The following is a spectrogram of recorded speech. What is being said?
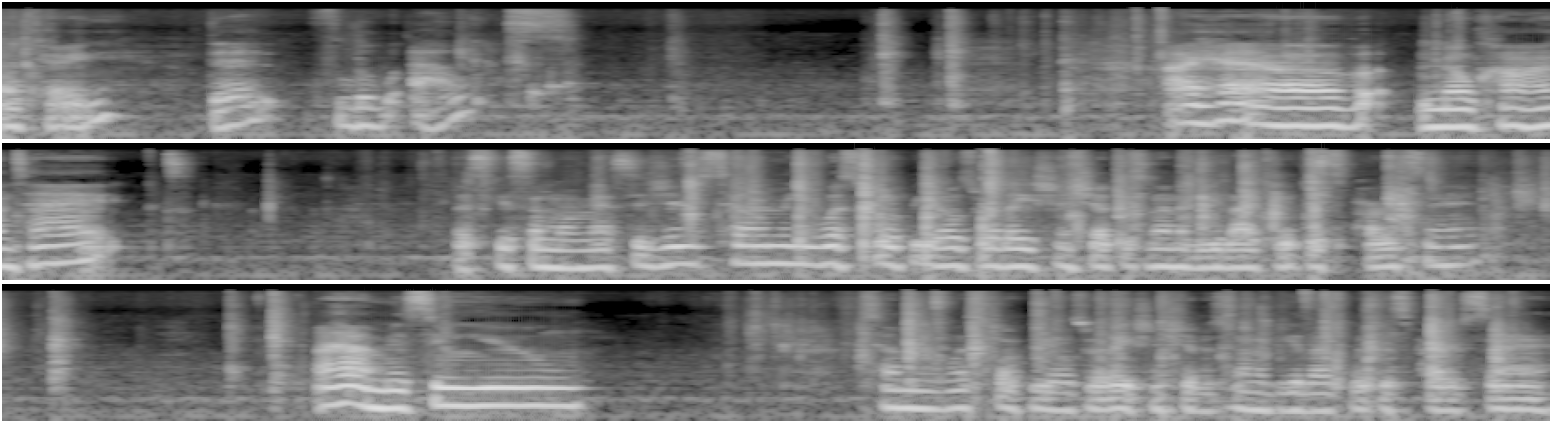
Okay, that flew out. I have no contact. Let's get some more messages. Tell me what Scorpio's relationship is going to be like with this person. I have missing you. Tell me what Scorpio's relationship is going to be like with this person.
